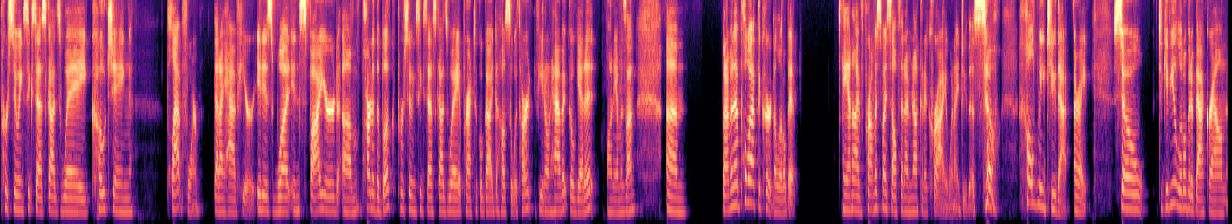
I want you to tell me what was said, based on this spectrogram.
pursuing success God's way coaching platform that I have here. It is what inspired um, part of the book, Pursuing Success God's Way, a practical guide to hustle with heart. If you don't have it, go get it on Amazon. Um, but I'm going to pull back the curtain a little bit. And I've promised myself that I'm not going to cry when I do this. So hold me to that. All right. So, to give you a little bit of background,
